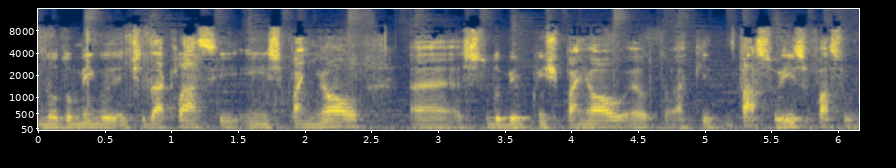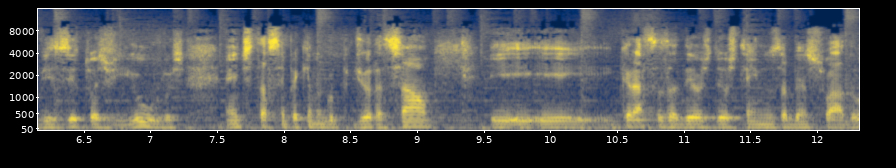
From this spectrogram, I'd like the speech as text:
no domingo a gente dá classe em espanhol, é, estudo bíblico em espanhol, eu aqui faço isso, faço visito às viúvas, a gente está sempre aqui no grupo de oração e, e, graças a Deus, Deus tem nos abençoado.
